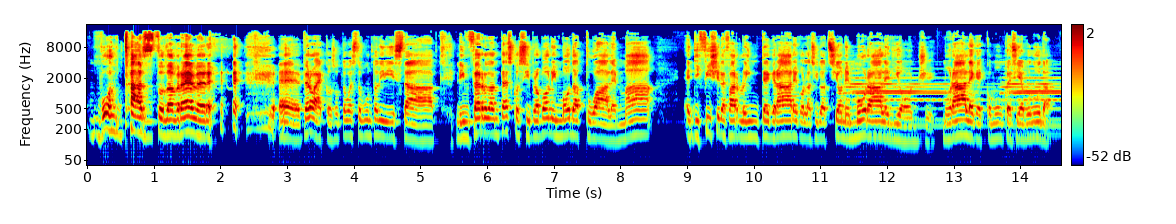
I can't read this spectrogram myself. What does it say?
buon tasto da premere. eh, però ecco, sotto questo punto di vista, l'inferno dantesco si propone in modo attuale, ma è difficile farlo integrare con la situazione morale di oggi. Morale che comunque si è evoluta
